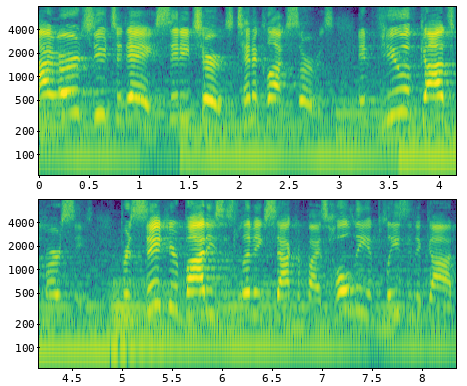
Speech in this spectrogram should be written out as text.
I urge you today, City Church, 10 o'clock service, in view of God's mercies, present your bodies as living sacrifice, holy and pleasing to God.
